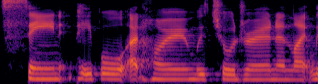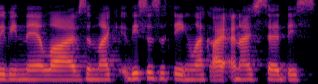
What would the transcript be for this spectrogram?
seen people at home with children and like living their lives and like this is the thing like i and i said this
